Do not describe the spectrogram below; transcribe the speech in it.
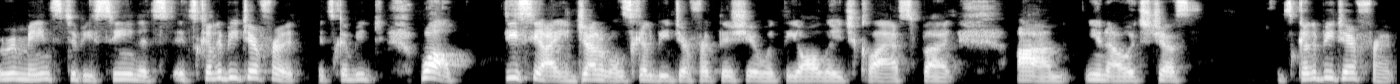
remains to be seen it's it's going to be different it's going to be well DCI in general is going to be different this year with the all age class but um you know it's just it's going to be different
